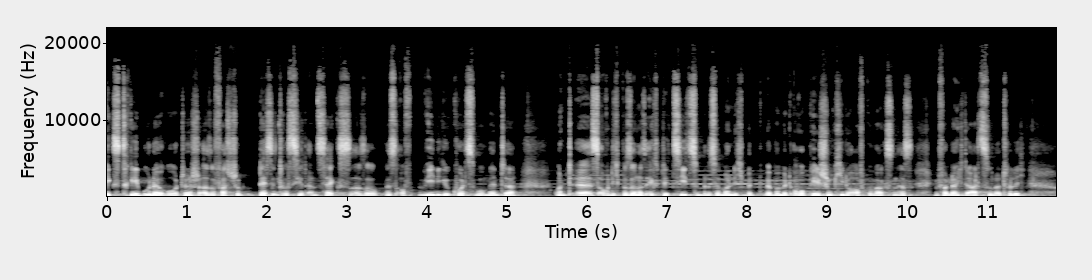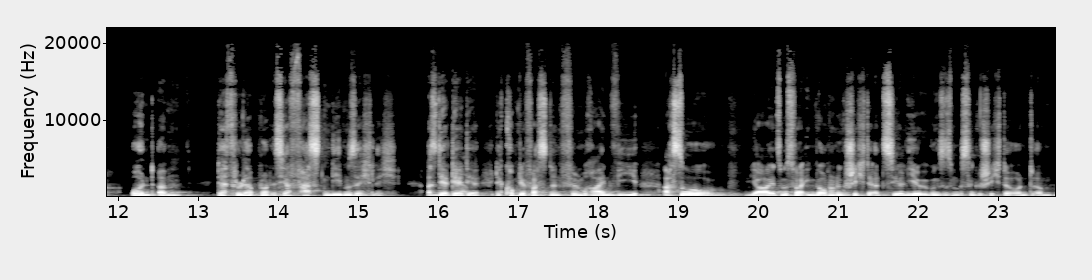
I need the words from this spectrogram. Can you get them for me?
extrem unerotisch, also fast schon desinteressiert an Sex, also bis auf wenige kurze Momente und äh, ist auch nicht besonders explizit, zumindest wenn man nicht mit, wenn man mit europäischem Kino aufgewachsen ist, im Vergleich dazu natürlich. Und ähm, der Thriller-Plot ist ja fast nebensächlich. Also der, der, der, der kommt ja fast in einen Film rein wie, ach so, ja, jetzt müssen wir irgendwie auch noch eine Geschichte erzählen. Hier übrigens ist ein bisschen Geschichte und ähm,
